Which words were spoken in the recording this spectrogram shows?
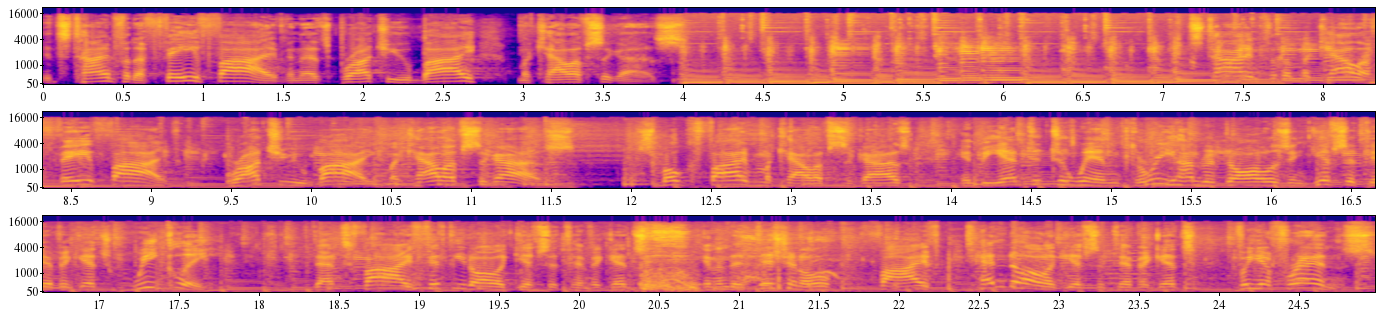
It's time for the Fave 5, and that's brought to you by McAuliffe Cigars. It's time for the McAuliffe Fave 5, brought to you by McAuliffe Cigars. Smoke five McAuliffe cigars and be entered to win $300 in gift certificates weekly. That's five $50 gift certificates and an additional five $10 gift certificates for your friends.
